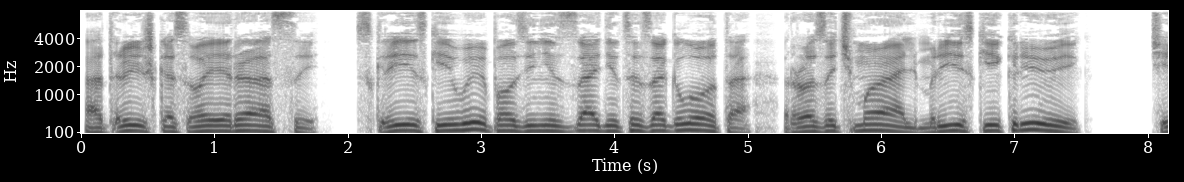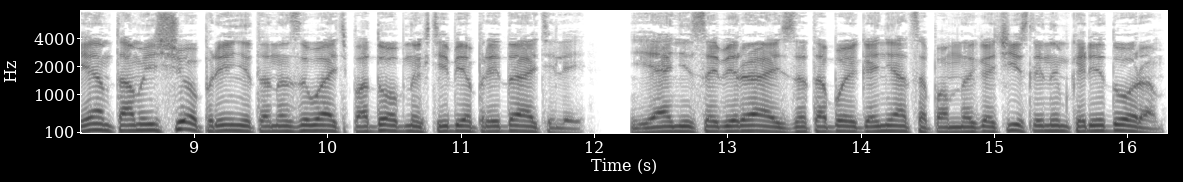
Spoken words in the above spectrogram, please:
Отрыжка своей расы! Скриский выползень из задницы заглота! Розочмаль, мрийский крюик! Чем там еще принято называть подобных тебе предателей? Я не собираюсь за тобой гоняться по многочисленным коридорам.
